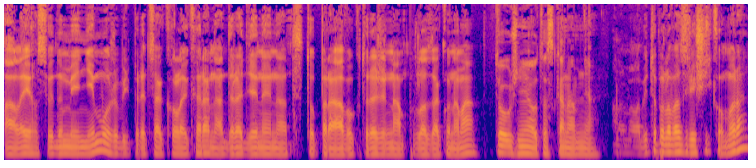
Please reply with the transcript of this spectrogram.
ale jeho svedomie nemôže byť predsa ako lekára nadradené nad to právo, ktoré žena podľa zákona má. To už nie je otázka na mňa. Ale mala by to podľa vás riešiť komora?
